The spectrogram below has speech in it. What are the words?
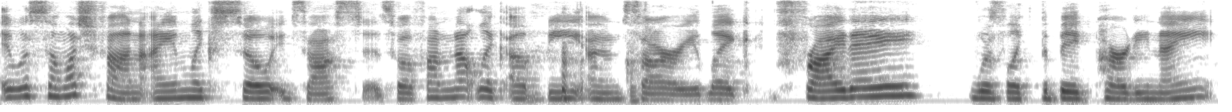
It was so much fun. I am like so exhausted. So if I'm not like upbeat, I'm sorry. Like Friday was like the big party night.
